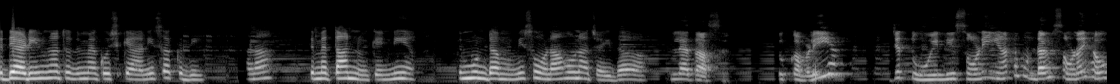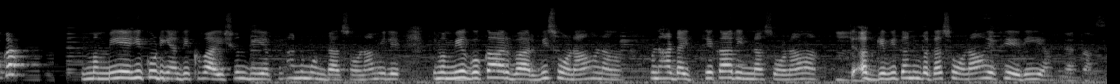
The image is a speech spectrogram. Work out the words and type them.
ਤੇ ਡੈਡੀ ਹੁਣਾਂ ਤੋਂ ਤਾਂ ਮੈਂ ਕੁਝ ਕਹਿ ਨਹੀਂ ਸਕਦੀ ਹਨਾ? ਤੇ ਮੈਂ ਤੁਹਾਨੂੰ ਹੀ ਕਹਿੰਨੀ ਆ ਤੇ ਮੁੰਡਾ ਮੰਮੀ ਸੋਹਣਾ ਹੋਣਾ ਚਾਹੀਦਾ ਵਾ। ਲੈ ਦੱਸ ਤੂੰ ਕਮਲੀ ਆ? ਜੇ ਤੂੰ ਇੰਨੀ ਸੋਹਣੀ ਆ ਤਾਂ ਮੁੰਡਾ ਵੀ ਸੋਹਣਾ ਹੀ ਹੋਊਗਾ। ਤੇ ਮੰਮੀ ਇਹੀ ਕੁੜੀਆਂ ਦੀ ਖਵਾਇਸ਼ ਹੁੰਦੀ ਆ ਕਿ ਸਾਨੂੰ ਮੁੰਡਾ ਸੋਹਣਾ ਮਿਲੇ ਤੇ ਮੰਮੀ ਅੱਗੋਂ ਘਰ-ਬਾਰ ਵੀ ਸੋਹਣਾ ਹੋਣਾ ਵਾ। ਹੁਣ ਸਾਡਾ ਇੱਥੇ ਘਰ ਇੰਨਾ ਸੋਹਣਾ ਵਾ ਤੇ ਅੱਗੇ ਵੀ ਤੁਹਾਨੂੰ ਪਤਾ ਸੋਹਣਾ ਹੋਏ ਫੇਰ ਹੀ ਆ। ਲੈ ਦੱਸ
